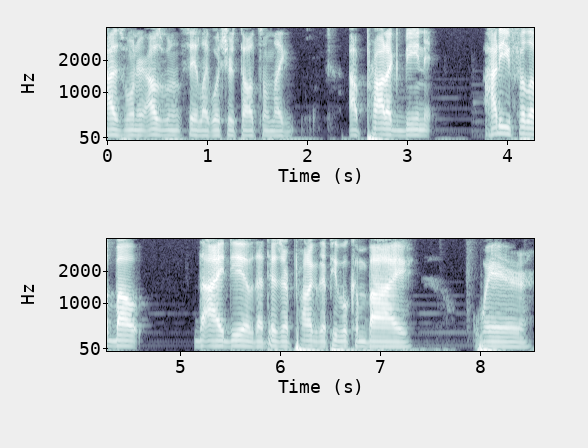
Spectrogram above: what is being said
I was wondering. I was going to say like, what's your thoughts on like a product being? How do you feel about the idea of that there's a product that people can buy where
